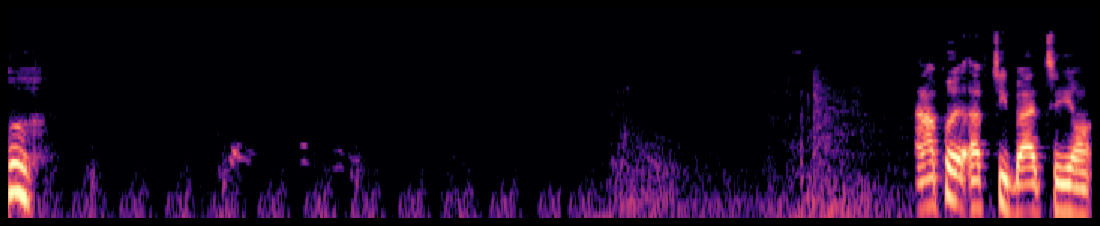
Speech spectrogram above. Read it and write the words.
And I put FT Bad T on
